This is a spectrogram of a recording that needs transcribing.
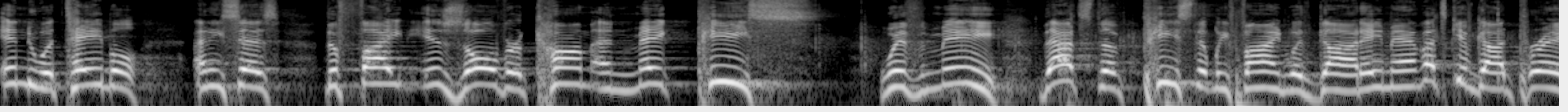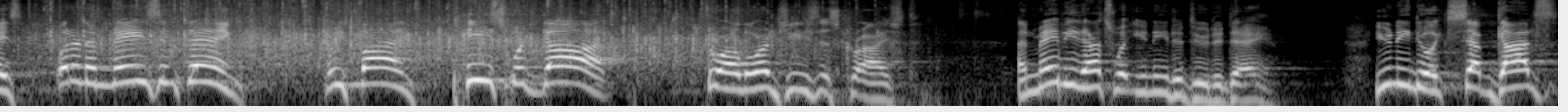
into a table, and He says, The fight is over. Come and make peace with me. That's the peace that we find with God. Amen. Let's give God praise. What an amazing thing. We find peace with God through our Lord Jesus Christ. And maybe that's what you need to do today. You need to accept God's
